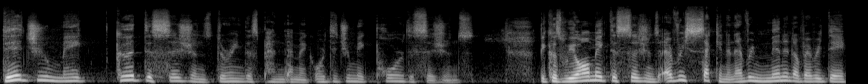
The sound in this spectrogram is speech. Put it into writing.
Did you make good decisions during this pandemic, or did you make poor decisions? Because we all make decisions every second and every minute of every day,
